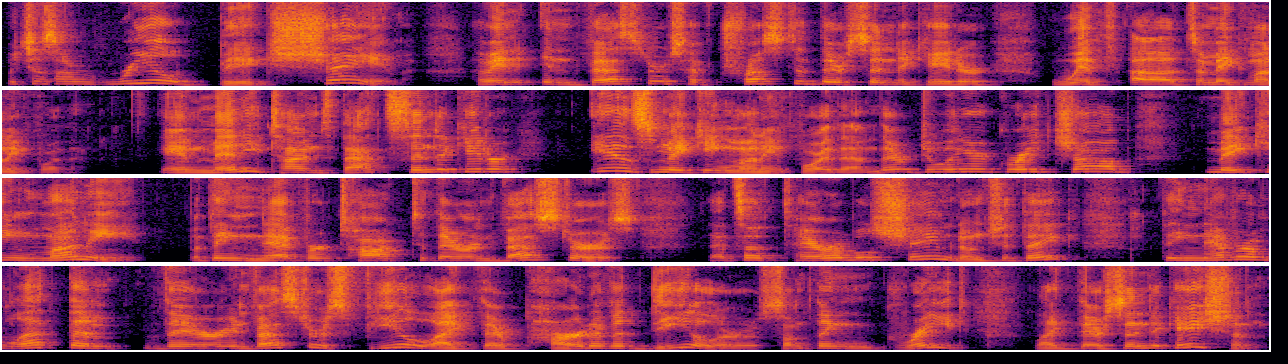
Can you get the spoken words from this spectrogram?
which is a real big shame. I mean, investors have trusted their syndicator with uh, to make money for them. And many times that syndicator is making money for them. They're doing a great job making money, but they never talk to their investors. That's a terrible shame, don't you think? They never let them their investors feel like they're part of a deal or something great like their syndication.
